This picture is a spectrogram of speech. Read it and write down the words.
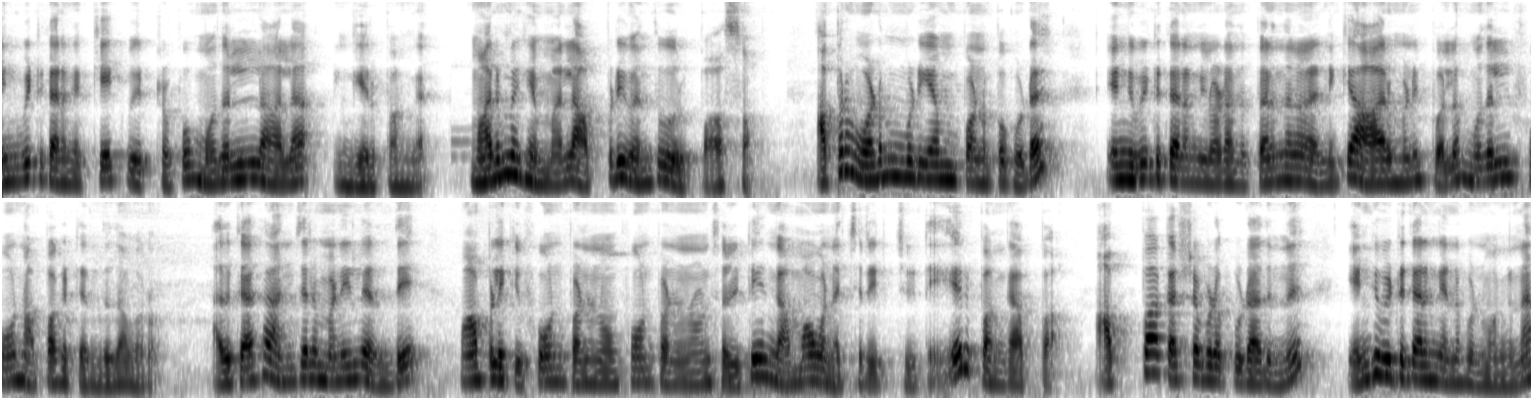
எங்கள் வீட்டுக்காரங்க கேக் வெட்டுறப்போ முதல் ஆளாக இங்கே இருப்பாங்க. மருமகை மேலே அப்படி வந்து ஒரு பாசம். அப்புறம் உடம்பு முடியாமல் போனப்போ கூட எங்கள் வீட்டுக்காரங்களோட அந்த பிறந்தநாள் அன்றைக்கி ஆறு மணி போல் முதல் ஃபோன் அப்பா கிட்டேருந்து தான் வரும். அதுக்காக அஞ்சரை மணிலேருந்தே மாப்பிள்ளைக்கு ஃபோன் பண்ணணும் ஃபோன் பண்ணணும்னு சொல்லிட்டு எங்கள் அம்மாவை நச்சரிச்சுக்கிட்டே இருப்பாங்க அப்பா. அப்பா கஷ்டப்படக்கூடாதுன்னு எங்கள் வீட்டுக்காரங்க என்ன பண்ணுவாங்கன்னா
